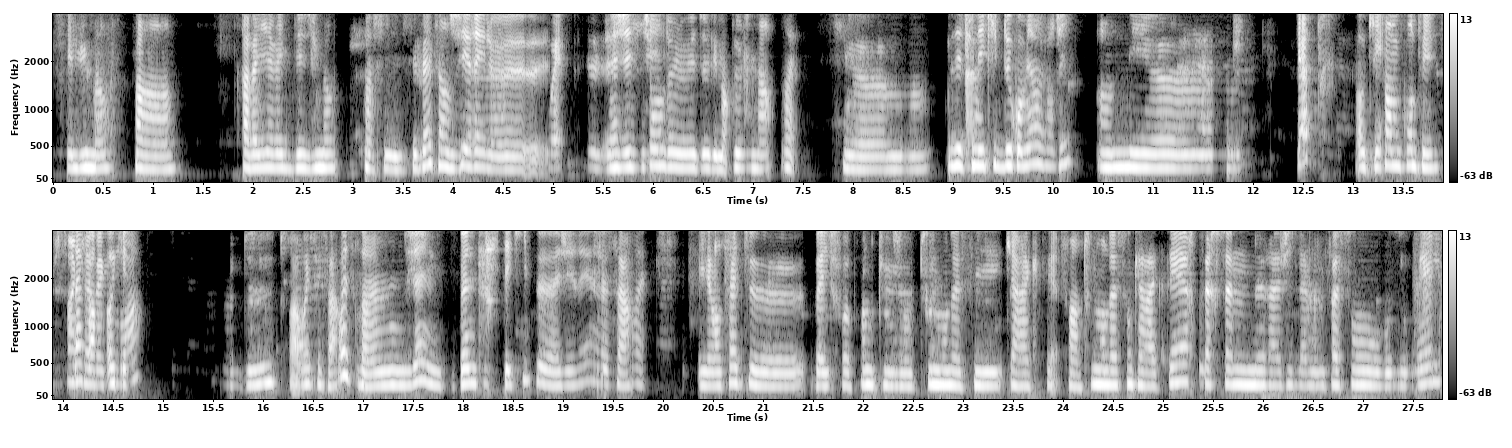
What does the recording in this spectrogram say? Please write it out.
c'est l'humain. Enfin, travailler avec des humains. Enfin, c'est bête, hein, Gérer le, Ouais. le- la gestion de, de l'humain. de l'humain. Ouais. Euh, Vous êtes une équipe de combien aujourd'hui? On est euh, quatre, Ok. sans me compter, cinq D'accord, avec ok. moi. Deux, trois, ouais, c'est ça. Ouais, c'est quand même déjà une bonne petite équipe euh, à gérer. C'est euh, ça. ouais. Et en fait, euh, bah, il faut apprendre que tout le monde a ses caractères, enfin tout le monde a son caractère, personne ne réagit de la même façon aux nouvelles,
